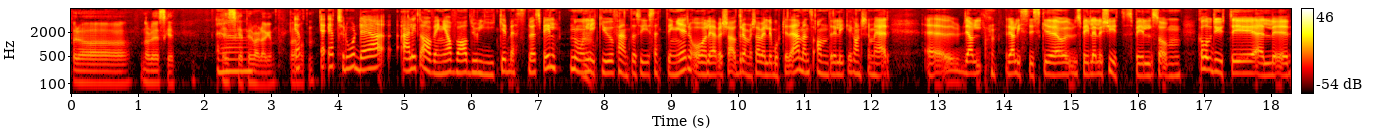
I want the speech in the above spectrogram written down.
for å, når du escape, escaper i hverdagen på den jeg, måten? jeg, jeg tror det er litt avhengig av hva du liker best ved spill. Noen Mm. liker jo fantasy-settinger og seg drømmer seg veldig bort i det, mens andre liker kanskje mer eh, real, realistiske spill eller skytespill som Call of Duty, eller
